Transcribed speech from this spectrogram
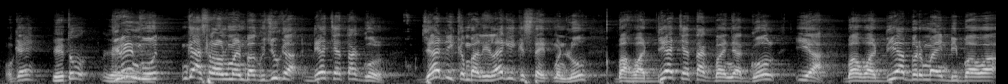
Oke? Ya itu ya, Greenwood nggak selalu main bagus juga, dia cetak gol. Jadi kembali lagi ke statement lu bahwa dia cetak banyak gol, iya. Bahwa dia bermain di bawah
